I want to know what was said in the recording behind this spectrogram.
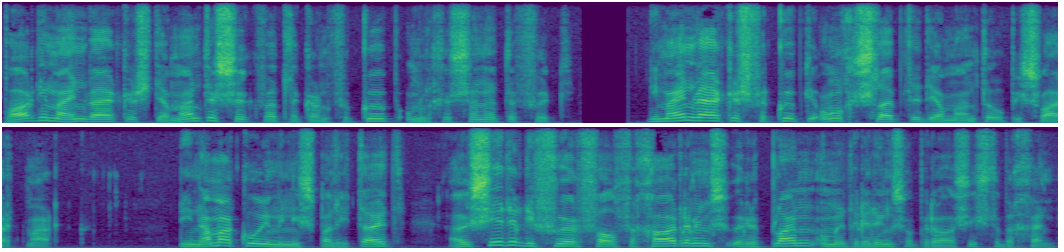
waar die mynwerkers diamante soek wat hulle kan verkoop om hul gesinne te voed. Die mynwerkers verkoop die ongeslypte diamante op die swartmark. Die Namakwa munisipaliteit hou sedert die voorval vergaderings oor 'n plan om met reddingsoperasies te begin.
